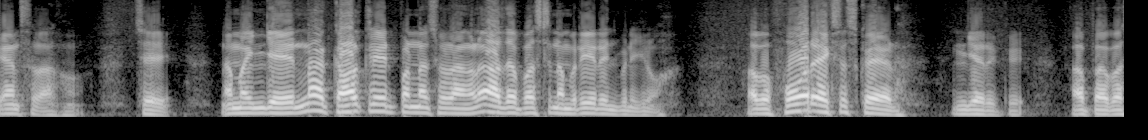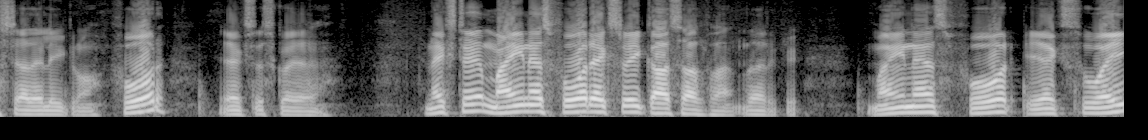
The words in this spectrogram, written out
cancel ஆகும். சரி. நம்ம இங்கே என்ன கால்குலேட் பண்ண சொல்கிறாங்களோ அதை ஃபஸ்ட்டு நம்ம ரீஅரேஞ்ச் பண்ணிக்கிறோம். அப்போ ஃபோர் எக்ஸ் ஸ்கொயர்டு இங்கே இருக்குது அப்போ ஃபஸ்ட்டு அதை எழுதிக்கிறோம். Four x square next minus four x y cos alpha தான் இருக்குது minus four x y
